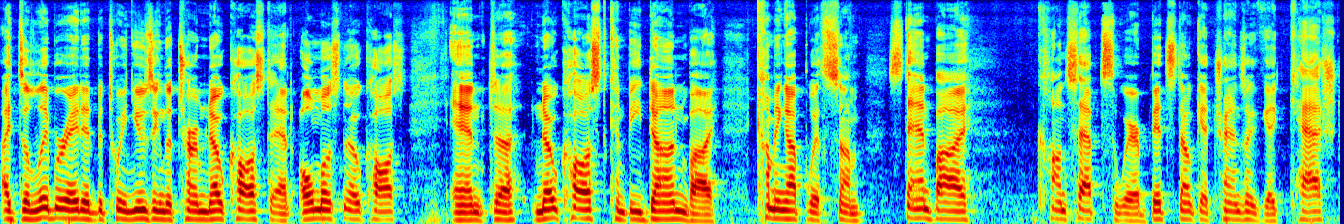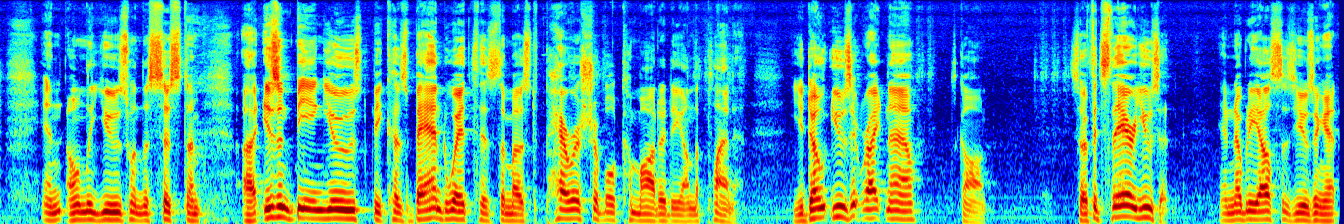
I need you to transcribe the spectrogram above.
I deliberated between using the term no cost and almost no cost. And uh, no cost can be done by coming up with some standby concepts where bits don't get transmitted, get cached, and only used when the system uh, isn't being used because bandwidth is the most perishable commodity on the planet. You don't use it right now, it's gone. So if it's there, use it. And nobody else is using it.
